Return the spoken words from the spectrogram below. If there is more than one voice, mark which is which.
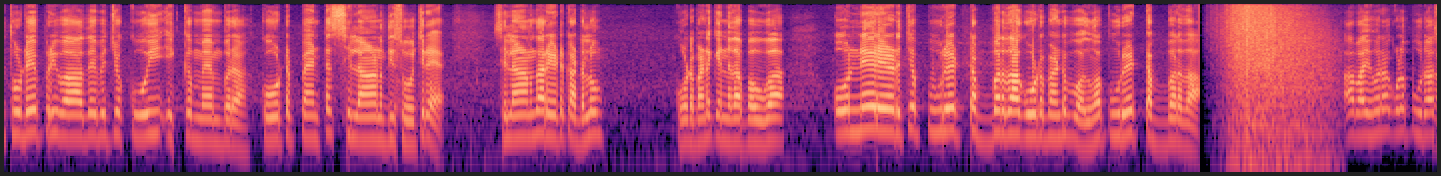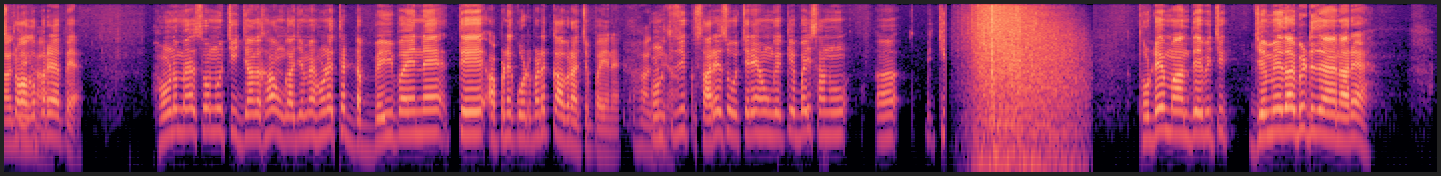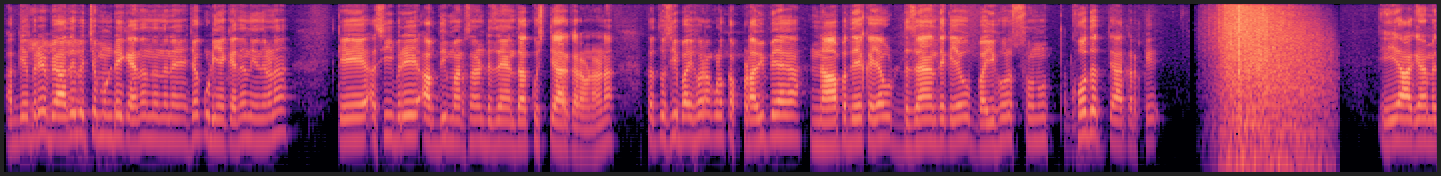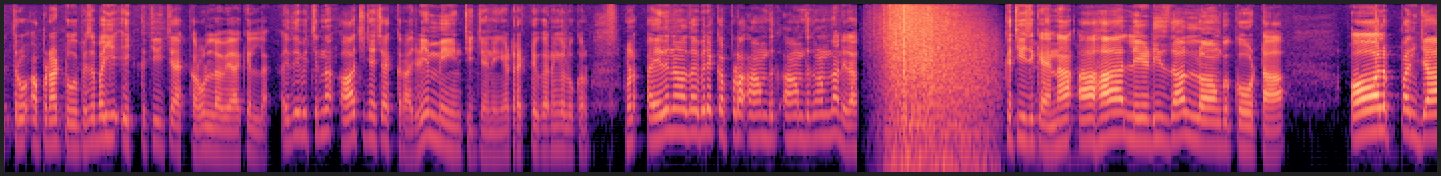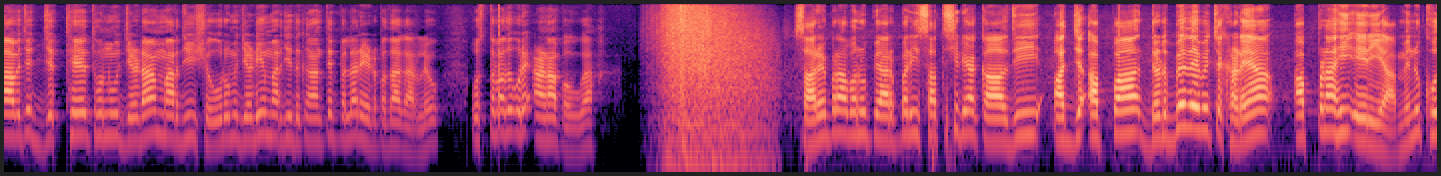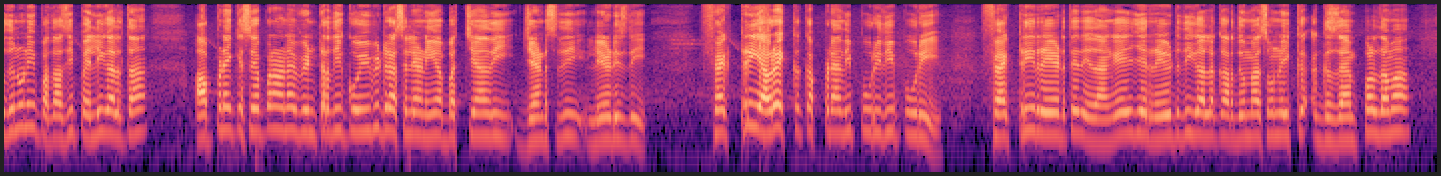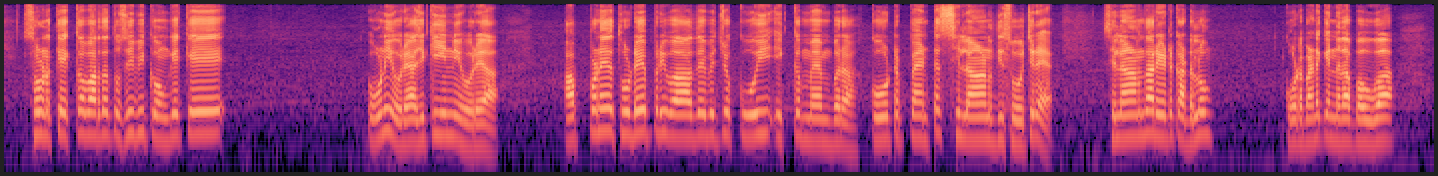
Speaker 1: ਤੁਹਾਡੇ ਪਰਿਵਾਰ ਦੇ ਵਿੱਚ ਕੋਈ ਇੱਕ ਮੈਂਬਰ ਕੋਟ ਪੈਂਟ ਸਿਲਾਣ ਦੀ ਸੋਚ ਰਿਹਾ ਹੈ, ਸਿਲਾਣ ਦਾ ਰੇਟ ਕੱਢ ਲਓ। ਕੋਟ ਪੈਂਟ ਕਿੰਨੇ ਦਾ ਪਊਗਾ? ਓਨੇ ਰੇਟ 'ਚ ਪੂਰੇ ਟੱਬਰ ਦਾ ਕੋਟ ਪੈਂਟ ਪਵਾ ਦੂੰਗਾ ਪੂਰੇ ਟੱਬਰ ਦਾ। ਆ ਬਾਈ ਹੋਰਾਂ ਕੋਲ ਪੂਰਾ ਸਟਾਕ ਭਰਿਆ ਪਿਆ। ਹੁਣ ਮੈਂ ਤੁਹਾਨੂੰ ਚੀਜ਼ਾਂ ਦਿਖਾਉਂਗਾ ਜਿਵੇਂ ਹੁਣ ਇੱਥੇ ਡੱਬੇ ਵੀ ਪਏ ਨੇ ਤੇ ਆਪਣੇ ਕੋਟ ਪੈਂਟ ਕਵਰਾਂ 'ਚ ਪਏ ਨੇ। ਹੁਣ ਤੁਸੀਂ ਸਾਰੇ ਸੋਚ ਰਹੇ ਹੋਵੋਗੇ ਕਿ ਬਾਈ ਸਾਨੂੰ ਤੁਹਾਡੇ ਮਨ ਦੇ ਵਿੱਚ ਜਿਵੇਂ ਦਾ ਵੀ ਡਿਜ਼ਾਈਨ ਆ ਰਿਹਾ ਅੱਗੇ ਵੀਰੇ ਵਿਆਹ ਦੇ ਵਿੱਚ ਮੁੰਡੇ ਕਹਿੰਦੇ ਹੁੰਦੇ ਨੇ ਜਾਂ ਕੁੜੀਆਂ ਕਹਿੰਦੇ ਹੁੰਦੀਆਂ ਨੇ ਹਨਾ ਕਿ ਅਸੀਂ ਵੀਰੇ ਆਪਦੀ ਮਨਪਸੰਦ ਡਿਜ਼ਾਈਨ ਦਾ ਕੁਝ ਤਿਆਰ ਕਰਾਉਣਾ ਹਨਾ। ਤਾਂ ਤੁਸੀਂ ਬਾਈ ਹੋਰਾਂ ਕੋਲ ਕੱਪੜਾ ਵੀ ਪਿਆਗਾ ਨਾਪ ਦੇ ਕੇ ਜਾਓ ਡਿਜ਼ਾਈਨ ਦੇ ਕੇ ਜਾਓ ਬਾਈ ਹੋਰ ਤੁਹਾਨੂੰ ਖੁਦ ਤਿਆਰ ਕਰਕੇ। ਇਹ ਆ ਗਿਆ ਮਿੱਤਰੋ ਆਪਣਾ ਟੂ ਪੀਸ ਬਾਈ ਇੱਕ ਚੀਜ਼ ਚੈੱਕ ਕਰੋ ਲਵਿਆ ਕਿ ਲੈ ਇਹਦੇ ਵਿੱਚ ਨਾ ਆਹ ਚੀਜ਼ਾਂ ਚੈੱਕ ਕਰਾ ਜਿਹੜੀਆਂ ਮੇਨ ਚੀਜ਼ਾਂ ਨੇਗੀਆਂ ਅਟਰੈਕਟਿਵ ਕਰਨਗੀਆਂ ਲੋਕਾਂ ਨੂੰ। ਹੁਣ ਇਹਦੇ ਨਾਲ ਦਾ ਵੀਰੇ ਕੱਪੜਾ ਆਮ ਆਮ ਦੁਕਾਨ ਦਾ ਨਹੀਂ ਇੱਕ ਚੀਜ਼ ਕਹਿਣਾ ਆਹ ਲੇਡੀਜ਼ ਦਾ ਲੌਂਗ ਕੋਟ ਆ। ਆਲ ਪੰਜਾਬ 'ਚ ਜਿੱਥੇ ਤੁਹਾਨੂੰ ਜਿਹੜਾ ਮਰਜ਼ੀ ਸ਼ੋਰੂਮ ਜਿਹੜੀ ਮਰਜ਼ੀ ਦੁਕਾਨ ਤੇ ਪਹਿਲਾਂ ਰੇਟ ਪਤਾ ਕਰ ਲਿਓ, ਉਸ ਤੋਂ ਬਾਅਦ ਉਰੇ ਆਣਾ ਪਊਗਾ। ਸਾਰੇ ਭਰਾਵਾਂ ਨੂੰ ਪਿਆਰ ਭਰੀ ਸਤਿ ਸ਼੍ਰੀ ਅਕਾਲ ਜੀ। ਅੱਜ ਆਪਾਂ ਦੜਬੇ ਦੇ ਵਿੱਚ ਖੜੇ ਆ, ਆਪਣਾ ਹੀ ਏਰੀਆ ਮੈਨੂੰ ਖੁਦ ਨੂੰ ਨਹੀਂ ਪਤਾ ਸੀ, ਪਹਿਲੀ ਗੱਲ ਤਾਂ ਆਪਣੇ ਕਿਸੇ ਭਰਾ ਨੇ ਵਿੰਟਰ ਦੀ ਕੋਈ ਵੀ ਡਰੈਸ ਲੈਣੀ ਆ, ਬੱਚਿਆਂ ਦੀ ਜੈਂਟਸ ਦੀ ਲੇਡੀਜ਼ ਦੀ। ਫੈਕਟਰੀ ਆ ਉਰੇ, ਇੱਕ ਕੱਪੜਿਆਂ ਦੀ ਪੂਰੀ ਦੀ ਪੂਰੀ। ਫੈਕਟਰੀ ਰੇਟ ਤੇ ਦੇ ਦਾਂਗੇ। ਜੇ ਰੇਟ ਦੀ ਗੱਲ ਕਰਦੇ ਹੋ, ਮੈਂ ਤੁਹਾਨੂੰ ਇੱਕ ਐਗਜ਼ਾਮਪਲ ਦਵਾਂ। ਸੁਣ ਕੇ ਇੱਕ ਵਾਰ ਤਾਂ ਤੁਸੀਂ ਵੀ ਕਹੋਗੇ ਕਿ ਉਹ ਨਹੀਂ ਹੋ ਰਿਹਾ, ਯਕੀਨ ਨਹੀਂ ਹੋ ਰਿਹਾ। ਆਪਣੇ ਤੁਹਾਡੇ ਪਰਿਵਾਰ ਦੇ ਵਿੱਚ ਕੋਈ ਇੱਕ ਮੈਂਬਰ ਕੋਟ ਪੈਂਟ ਸਿਲਾਣ ਦੀ ਸੋਚ ਰਿਹਾ ਹੈ। ਸਿਲਾਣ ਦਾ ਰੇਟ ਕੱਢ ਲਓ। ਕੋਟ ਪੈਂਟ ਕਿੰਨੇ ਦਾ ਪਊਗਾ?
